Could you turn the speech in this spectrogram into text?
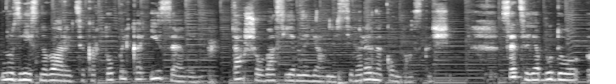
Ну, звісно, вариться картопелька і зелень. Та, що у вас є в наявності, варена ковбаска ще. Все це я буду е,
